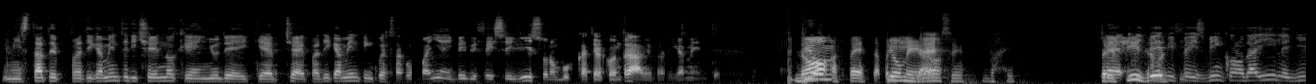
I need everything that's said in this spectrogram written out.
Mi state praticamente dicendo che il New Day, che cioè praticamente in questa compagnia i babyface e gli sono buccati al contrario, praticamente. No, Più aspetta, Più o meno, sì. Vai. Cioè, i babyface vincono da heel e gli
